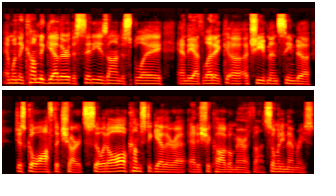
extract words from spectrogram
and when they come together, the city is on display, and the athletic uh, achievements seem to just go off the charts. So it all comes together at, at a Chicago Marathon. So many memories.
